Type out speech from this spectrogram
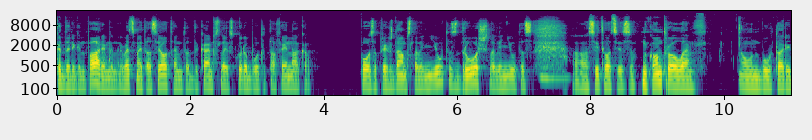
kad arī gan pāriem, gan arī vecmeitās jautājumu, tad kā jums liekas, kura būtu tā fēnākā poza priekš dāmas, lai viņi jūtas droši, lai viņi jūtas uh, situācijas nu, kontrolē un būtu arī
